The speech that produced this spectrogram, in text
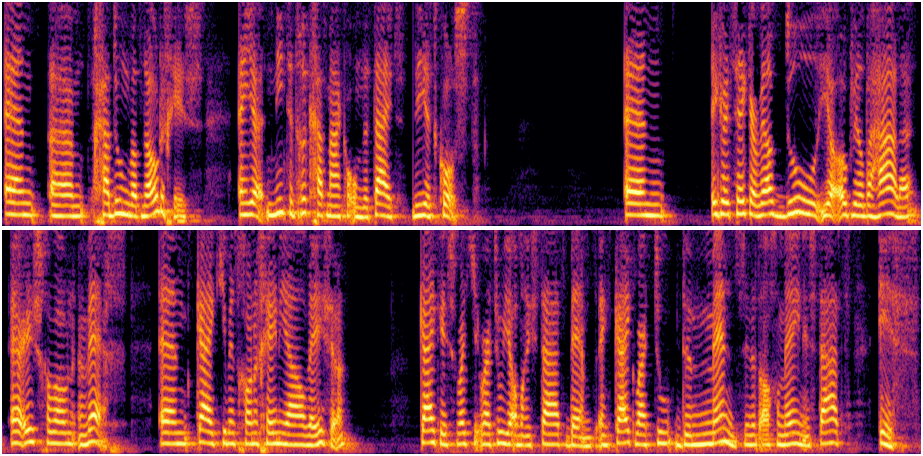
en um, gaat doen wat nodig is. En je niet te druk gaat maken om de tijd die het kost. En ik weet zeker welk doel je ook wil behalen. Er is gewoon een weg. En kijk, je bent gewoon een geniaal wezen. Kijk eens wat je, waartoe je allemaal in staat bent. En kijk waartoe de mens in het algemeen in staat is.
